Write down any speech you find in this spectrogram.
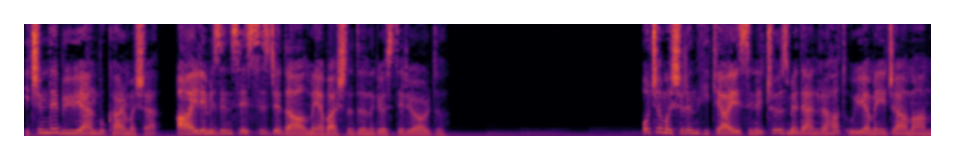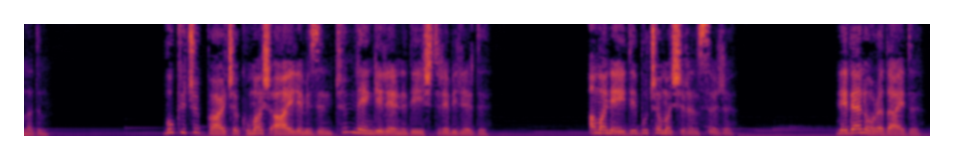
İçimde büyüyen bu karmaşa, ailemizin sessizce dağılmaya başladığını gösteriyordu. O çamaşırın hikayesini çözmeden rahat uyuyamayacağımı anladım. Bu küçük parça kumaş ailemizin tüm dengelerini değiştirebilirdi. Ama neydi bu çamaşırın sırrı? Neden oradaydı?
